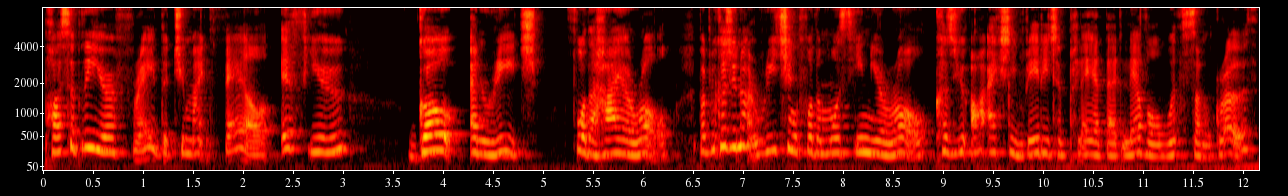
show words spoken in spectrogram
Possibly you're afraid that you might fail if you go and reach for the higher role. But because you're not reaching for the more senior role, because you are actually ready to play at that level with some growth,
